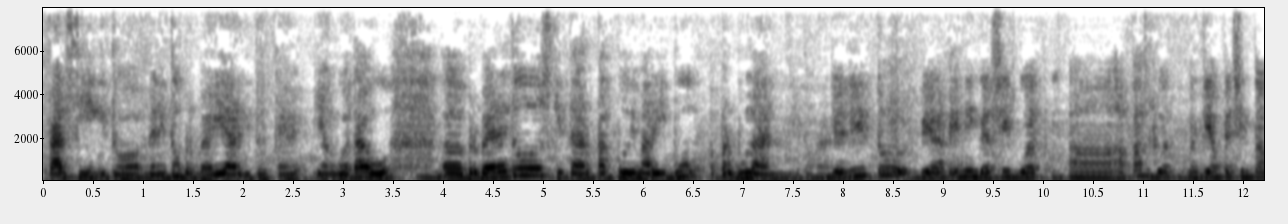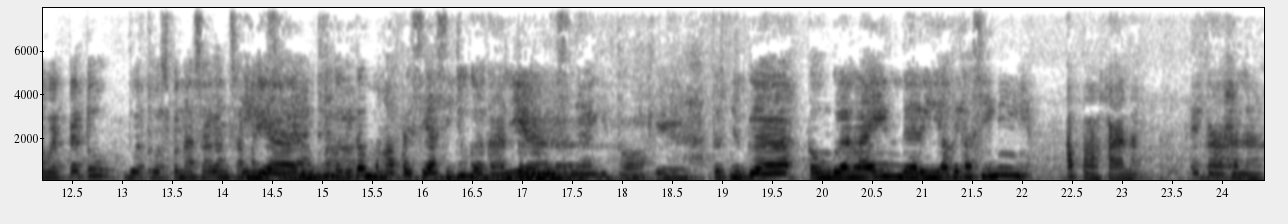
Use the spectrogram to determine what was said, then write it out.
versi gitu. Dan itu berbayar gitu. Kayak yang gue tahu eh, berbayar itu sekitar 45.000 per bulan gitu kan. Jadi itu biar ini gak sih buat eh, apa buat bagi yang pecinta Wattpad tuh buat terus penasaran sama iya isinya dan itu juga kita mengapresiasi juga kan Iya. penulisnya gitu. Oke. terus juga keunggulan lain dari aplikasi ini apa kak eh kak Hana?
